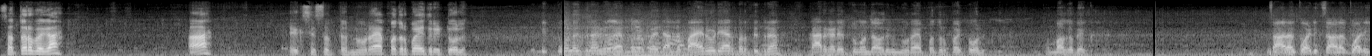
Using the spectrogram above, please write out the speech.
ಸತ್ತರ ರೂಪಾಯಿಗಾ ಆ ಏಕ್ಸಿ ಸತ್ತರ ನೂರ ಎಪ್ಪತ್ತು ರೂಪಾಯಿ ಐತ್ರಿ ಟೋಲ್ ಇಲ್ಲಿ ಟೋಲ್ ಐತಿಲ್ಲ ನೂರ ಎಪ್ಪತ್ತು ರೂಪಾಯಿ ಐತಿ ಅಂದ್ರೆ ಬಾಯ್ ರೋಡ್ ಯಾರು ಬರ್ತಿದ್ರ ಕಾರ್ ಗಾಡಿ ತಗೊಂಡು ಅವ್ರಿಗೆ ನೂರ ಎಪ್ಪತ್ತು ರೂಪಾಯಿ ಟೋಲ್ ಮಗಬೇಕು ಚಾಳಕವಾಡಿ ಚಾಳಕವಾಡಿ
